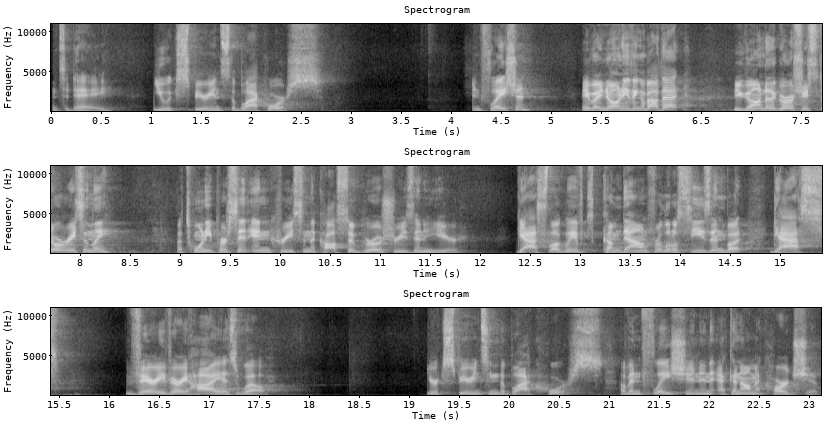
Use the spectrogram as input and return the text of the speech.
And today, you experience the black horse. Inflation? Anybody know anything about that? You gone to the grocery store recently? A 20% increase in the cost of groceries in a year. Gas luckily have come down for a little season, but gas very, very high as well. You're experiencing the black horse of inflation and economic hardship.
